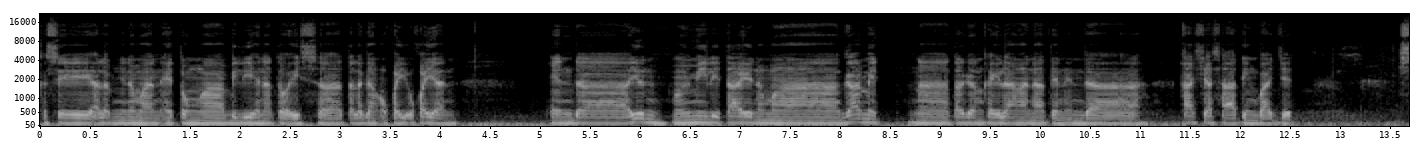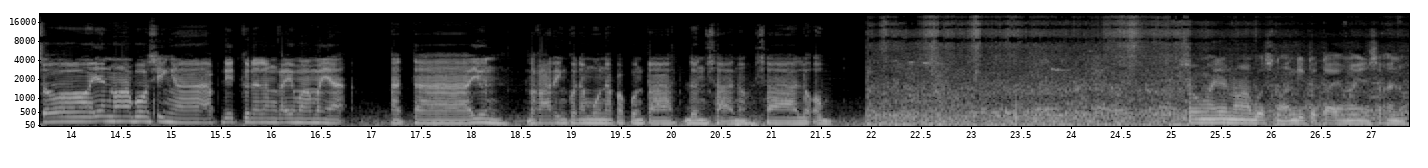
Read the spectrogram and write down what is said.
Kasi alam niyo naman itong uh, bilihan na to is uh, talagang ukay-ukayan. And uh, ayun, mamimili tayo ng mga gamit na talagang kailangan natin and uh, kasya sa ating budget. So, ayan mga bossing, ah, update ko na lang kayo mamaya. At ah, ayun, lakarin ko na muna papunta doon sa ano, sa loob. So ngayon mga boss, no, andito tayo ngayon sa ano,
